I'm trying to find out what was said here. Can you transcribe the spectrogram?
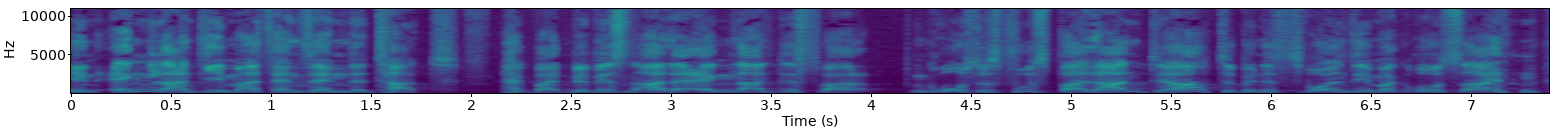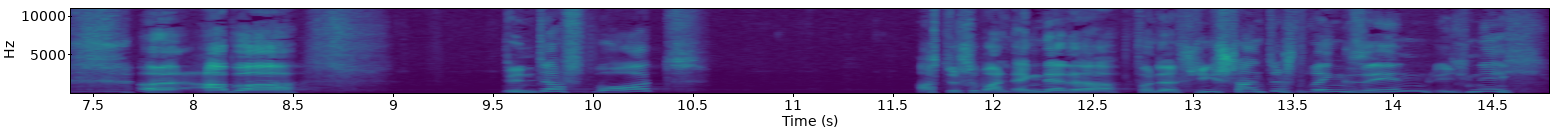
den England jemals entsendet hat. Meine, wir wissen alle, England ist zwar ein großes Fußballland, ja, zumindest wollen sie immer groß sein, äh, aber Wintersport? Hast du schon mal einen Engländer von der Skischanze springen sehen? Ich nicht.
